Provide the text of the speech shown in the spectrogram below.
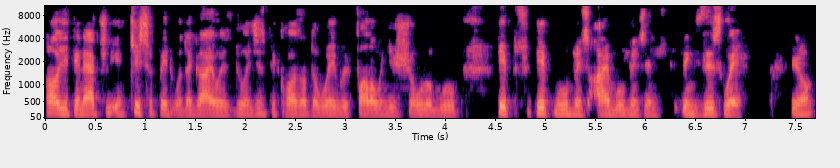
how you can actually anticipate what the guy was doing just because of the way we're following your shoulder move, hip hip movements, eye movements, and things this way. You know,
